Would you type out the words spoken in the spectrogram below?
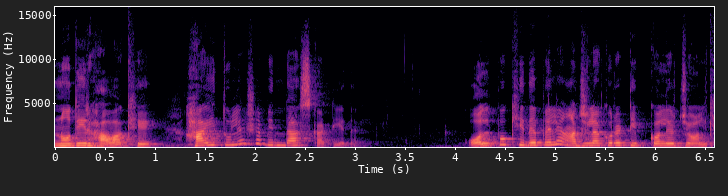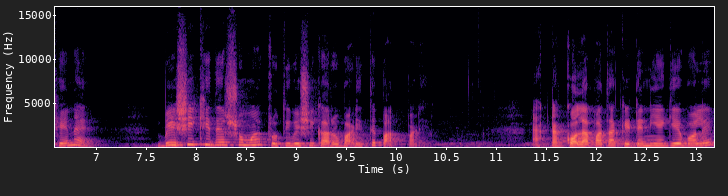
নদীর হাওয়া খেয়ে, হাই তুলে সে বিন্দাস কাটিয়ে দেয়। অল্প খিদে পেলে আঁজলা করে টিপকলের জল খেয়ে নেয়। বেশি খিদের সময় প্রতিবেশী কারও বাড়িতে পাত পাড়ে। একটা কলা পাতা কেটে নিয়ে গিয়ে বলে,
